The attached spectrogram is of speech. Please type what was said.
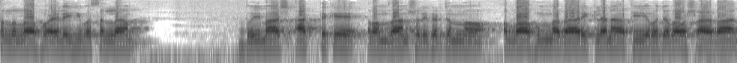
সাল্লাহ আলহি ওয়াসাল্লাম দুই মাস আগ থেকে রমজান শরীফের জন্য আল্লাহ হুম্মা বারিক লানা ফি রজবা ও শাহবান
